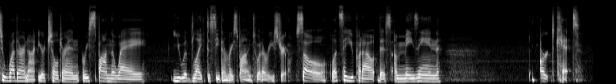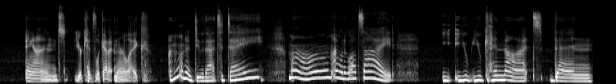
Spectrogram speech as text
to whether or not your children respond the way you would like to see them respond to whatever you strew. So let's say you put out this amazing art kit and your kids look at it and they're like, I don't want to do that today. Mom, I want to go outside. Y- You you cannot then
